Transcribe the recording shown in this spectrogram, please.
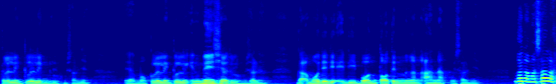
keliling-keliling dulu misalnya. Ya mau keliling-keliling Indonesia dulu misalnya. Nggak mau jadi dibontotin dengan anak misalnya. Nggak ada masalah.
